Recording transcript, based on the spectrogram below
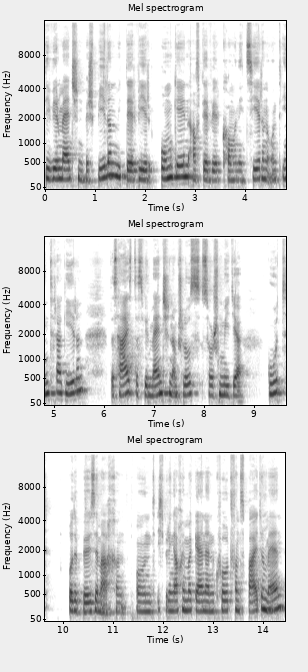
die wir Menschen bespielen, mit der wir umgehen, auf der wir kommunizieren und interagieren. Das heißt, dass wir Menschen am Schluss Social Media gut oder böse machen. Und ich bringe auch immer gerne ein Quote von Spider-Man,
